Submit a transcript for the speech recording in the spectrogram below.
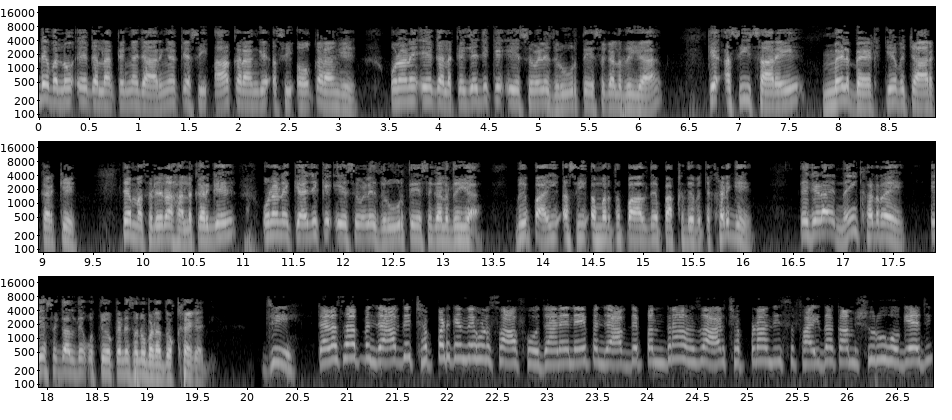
ਦੇ ਵੱਲੋਂ ਇਹ ਗੱਲਾਂ ਕਹੀਆਂ ਜਾ ਰਹੀਆਂ ਕਿ ਅਸੀਂ ਆਹ ਕਰਾਂਗੇ ਅਸੀਂ ਉਹ ਕਰਾਂਗੇ। ਉਹਨਾਂ ਨੇ ਇਹ ਗੱਲ ਕਹੀ ਹੈ ਜੀ ਕਿ ਇਸ ਵੇਲੇ ਜ਼ਰੂਰਤ ਇਸ ਗੱਲ ਦੀ ਆ ਕਿ ਅਸੀਂ ਸਾਰੇ ਮਿਲ ਬੈਠ ਕੇ ਵਿਚਾਰ ਕਰਕੇ ਤੇ ਮਸਲੇ ਦਾ ਹੱਲ ਕਰੀਏ ਉਹਨਾਂ ਨੇ ਕਿਹਾ ਜੀ ਕਿ ਇਸ ਵੇਲੇ ਜ਼ਰੂਰਤ ਇਸ ਗੱਲ ਦੀ ਆ ਵੀ ਭਾਈ ਅਸੀਂ ਅਮਰਤਪਾਲ ਦੇ ਪੱਖ ਦੇ ਵਿੱਚ ਖੜੀਏ ਤੇ ਜਿਹੜਾ ਨਹੀਂ ਖੜ ਰਹੇ ਇਸ ਗੱਲ ਦੇ ਉੱਤੇ ਉਹ ਕਹਿੰਦੇ ਸਾਨੂੰ ਬੜਾ ਦੁੱਖ ਹੈਗਾ ਜੀ। ਜੀ ਟੈਣਾ ਸਾਹਿਬ ਪੰਜਾਬ ਦੇ ਛੱਪੜ ਕਹਿੰਦੇ ਹੁਣ ਸਾਫ਼ ਹੋ ਜਾਣੇ ਨੇ। ਪੰਜਾਬ ਦੇ 15000 ਛੱਪੜਾਂ ਦੀ ਸਫ਼ਾਈ ਦਾ ਕੰਮ ਸ਼ੁਰੂ ਹੋ ਗਿਆ ਜੀ।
